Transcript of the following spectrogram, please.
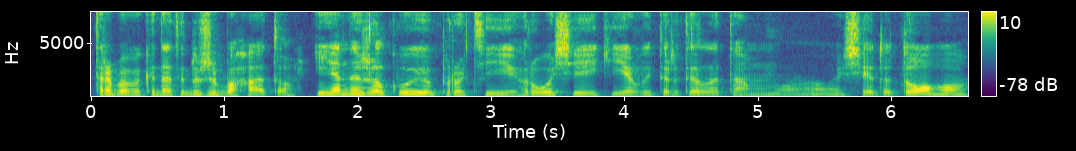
треба викидати дуже багато. І я не жалкую про ті гроші, які я витратила там ще до того.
